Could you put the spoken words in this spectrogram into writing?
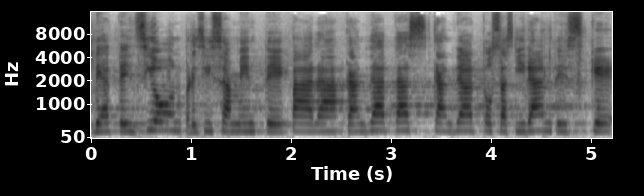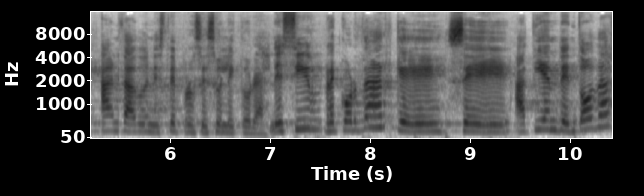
de atención precisamente para candidatas, candidatos, aspirantes que han estado en este proceso electoral. Decir, recordar que se atienden todas,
